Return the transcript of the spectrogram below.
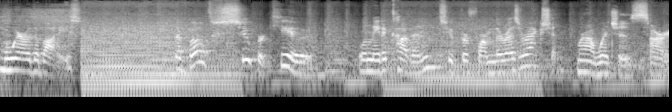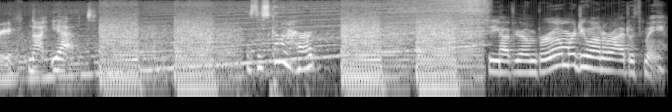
Where are the bodies? They're both super cute. We'll need a coven to perform the resurrection. We're not witches, sorry. Not yet. Is this gonna hurt? Do you have your own broom or do you want to ride with me?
